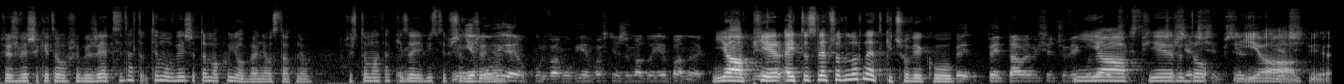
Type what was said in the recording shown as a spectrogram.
przecież wiesz jakie to ma przybliżenie. Ty, ty mówisz, że to ma chujowe, nie ostatnio. Przecież to ma takie zajebiste Nie przybliżenie. mówiłem kurwa, mówiłem właśnie, że ma dojebane. Ja pier... Ej, to jest lepsze od lornetki, człowieku. Py pytałem się człowieku Ja pierdo... Ja pier...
